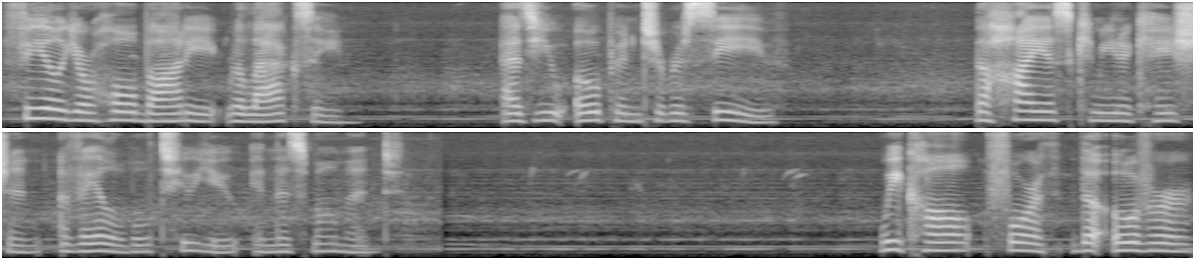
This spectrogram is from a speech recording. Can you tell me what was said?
Feel your whole body relaxing as you open to receive the highest communication available to you in this moment. We call forth the over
